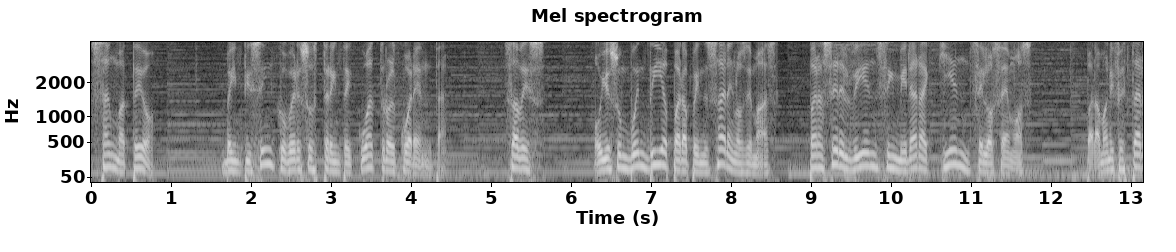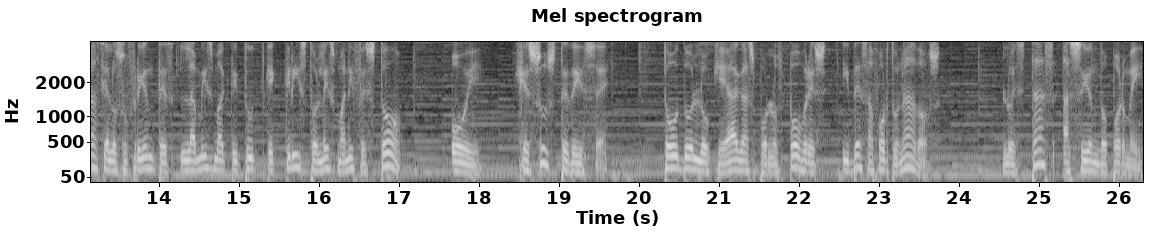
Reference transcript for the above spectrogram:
San Mateo 25 versos 34 al 40. Sabes, hoy es un buen día para pensar en los demás, para hacer el bien sin mirar a quién se lo hacemos, para manifestar hacia los sufrientes la misma actitud que Cristo les manifestó. Hoy, Jesús te dice, todo lo que hagas por los pobres y desafortunados, lo estás haciendo por mí.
